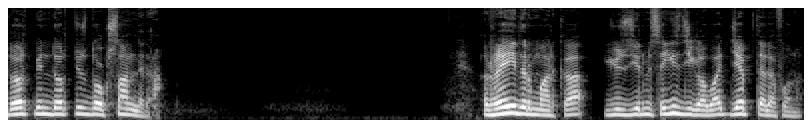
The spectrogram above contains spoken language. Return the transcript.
4490 lira. Raider marka 128 GB cep telefonu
